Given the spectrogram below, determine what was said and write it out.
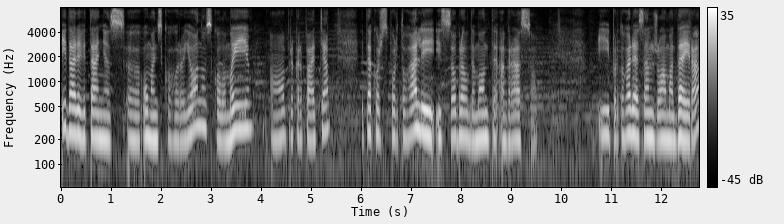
І далі вітання з е, Уманського району, з Коломиї, о, Прикарпаття, і також з Португалії із Собрал де Монте Аграсо. І Португалія Сан Жоа Мадейра.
